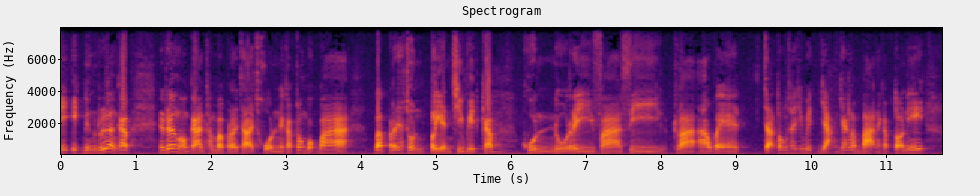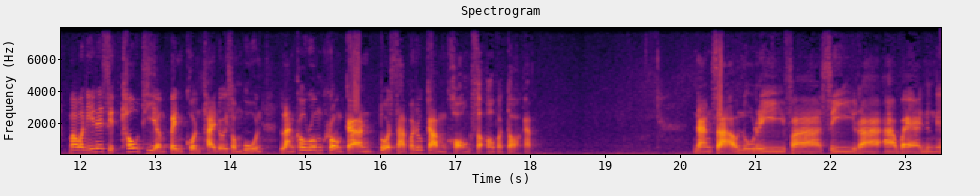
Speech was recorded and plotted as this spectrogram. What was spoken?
อีกหนึ่งเรื่องครับในเรื่องของการทำบัตรประชาชนนะครับต้องบอกว่าบัตรประชาชนเปลี่ยนชีวิตครับอืมคุณนูรีฟาซีราอาแวร์จะต้องใช้ชีวิตอย่างยากลำบากนะครับ ตอนนี้มาวันนี้ได้สิทธิ์เท่าเทียมเป็นคนไทยโดยสมบูรณ์ หลังเข้าร่วมโครงการตรวจสอบพันธุกรรมของสอปตครับนางสาวนูรีฟาซีราอาแวร์หนึ่งใน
